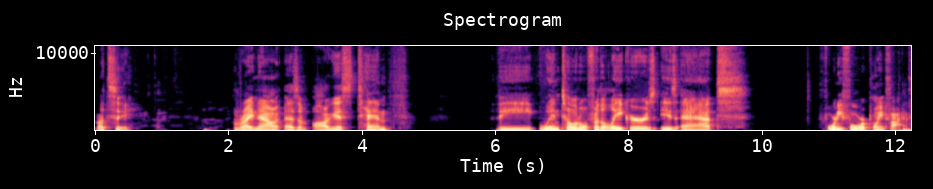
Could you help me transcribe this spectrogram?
let's see. Right now, as of August 10th, the win total for the Lakers is at 44.5.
